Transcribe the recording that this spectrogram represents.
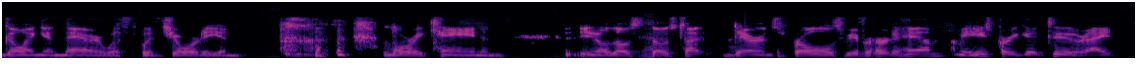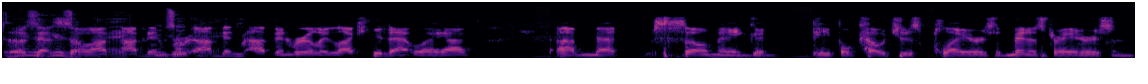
going in there with with Jordy and Laurie Koehn and you know those yeah. those type, Darren Sproles. Have you ever heard of him? I mean, he's pretty good too, right? He's, he's so okay. I've, I've been okay. I've been I've been really lucky that way. I've I've met so many good people, coaches, players, administrators, and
